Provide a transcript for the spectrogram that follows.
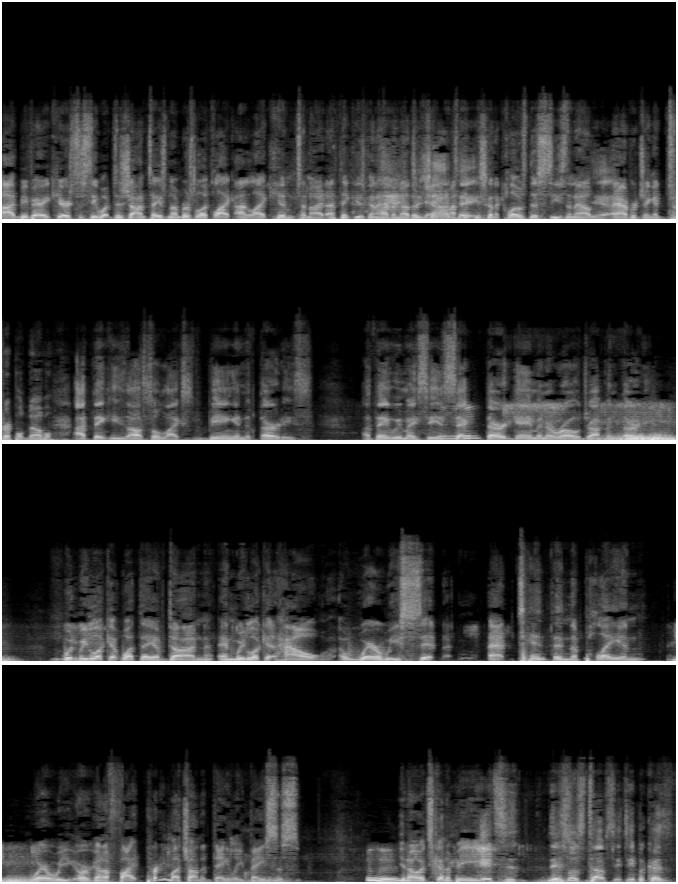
I'd be very curious to see what DeJounte's numbers look like. I like him tonight. I think he's going to have another game. I think he's going to close this season out Yeah. averaging a triple double. I think he's also likes being in the 30s. I think we may see his sec- mm-hmm. third game in a row dropping 30. when we look at what they have done and we look at how where we sit at 10th in the play and where we are going to fight pretty much on a daily basis you know it's going to be It's this was tough, CT, because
